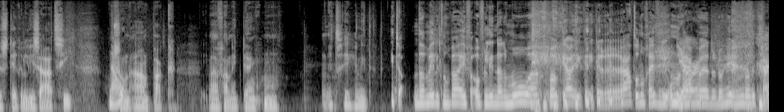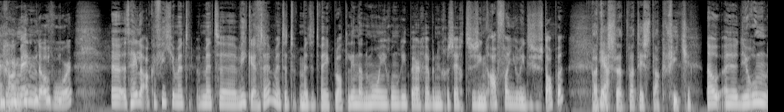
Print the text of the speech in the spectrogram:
sterilisatie. Nou. Zo'n aanpak waarvan ik denk... Hmm, het zie je niet. Iets, dan wil ik nog wel even over Linda de Mol uh, gesproken. ja, ik, ik ratel nog even die onderwerpen ja, er doorheen... omdat ik graag jullie mening erover hoor. Uh, het hele akkefietje met, met uh, weekend, hè, met, het, met het weekblad. Linda de Mol en Jeroen Rietberg hebben nu gezegd... ze zien af van juridische stappen. Wat, ja. is, dat, wat is het akkefietje? Nou, uh, Jeroen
